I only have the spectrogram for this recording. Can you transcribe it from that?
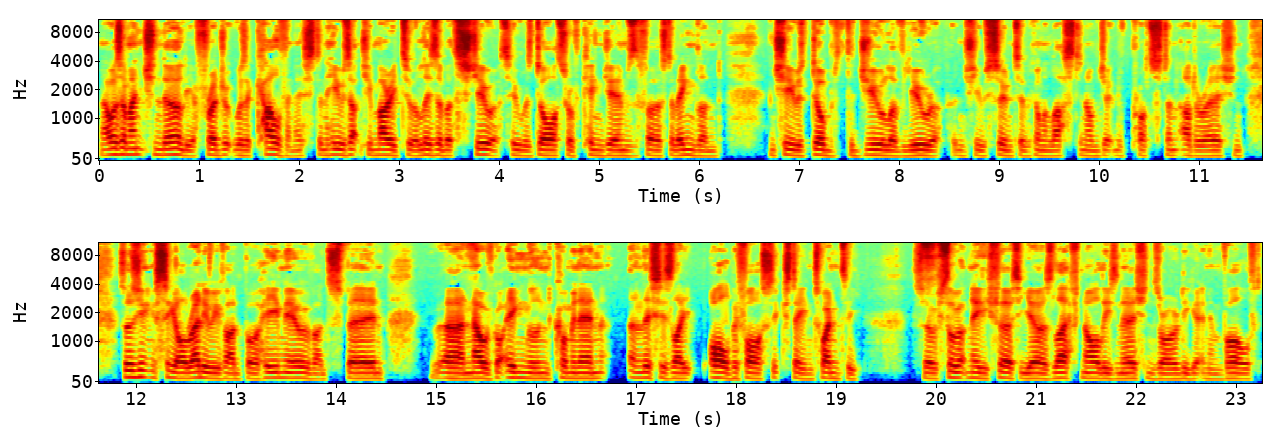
Now, as I mentioned earlier, Frederick was a Calvinist and he was actually married to Elizabeth Stuart, who was daughter of King James I of England, and she was dubbed the Jewel of Europe, and she was soon to become a lasting object of Protestant adoration. So, as you can see already, we've had Bohemia, we've had Spain, uh, now we've got England coming in, and this is like all before 1620. So, we've still got nearly 30 years left, and all these nations are already getting involved.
